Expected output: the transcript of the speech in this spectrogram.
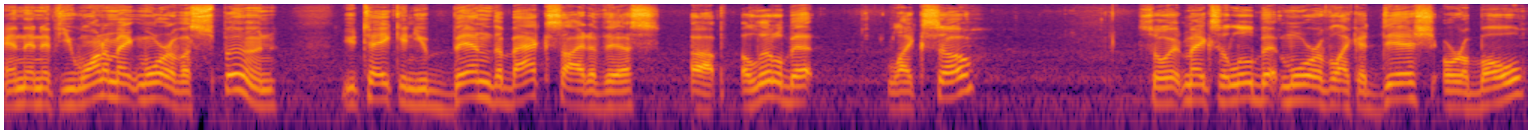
And then if you want to make more of a spoon, you take and you bend the back side of this up a little bit like so. So it makes a little bit more of like a dish or a bowl.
